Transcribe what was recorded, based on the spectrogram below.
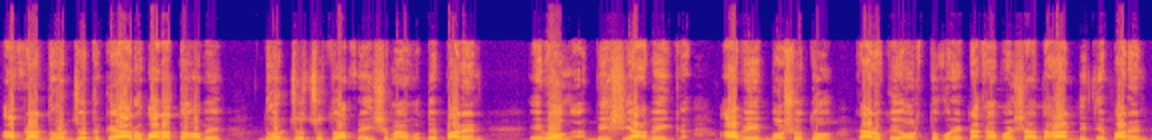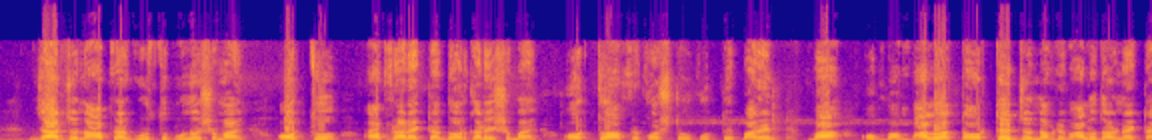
আপনার ধৈর্যটাকে আরও বাড়াতে হবে। ধৈর্যচ্যুত আপনি এই সময় হতে পারেন এবং বেশি আবেগ, আবেগবশত কারোকে অর্থ করে টাকা পয়সা ধার দিতে পারেন, যার জন্য আপনার গুরুত্বপূর্ণ সময় অর্থ আপনার একটা দরকারের সময় অর্থ আপনি কষ্ট করতে পারেন বা ভালো একটা অর্থের জন্য আপনি ভালো ধরনের একটা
